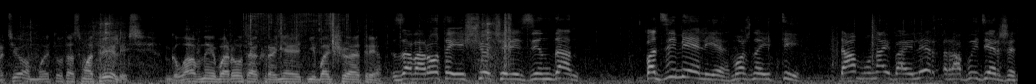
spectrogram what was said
Артем, мы тут осмотрелись. Главные ворота охраняет небольшой отряд. За ворота еще через Зиндан. Подземелье, можно идти. Там Унай Байлер рабы держит.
